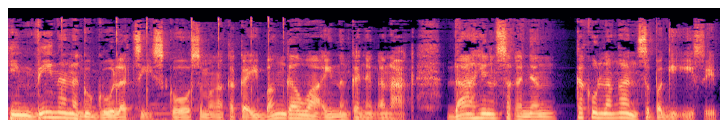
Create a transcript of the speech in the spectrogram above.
Hindi na nagugulat si Isko sa mga kakaibang gawain ng kanyang anak dahil sa kanyang kakulangan sa pag-iisip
